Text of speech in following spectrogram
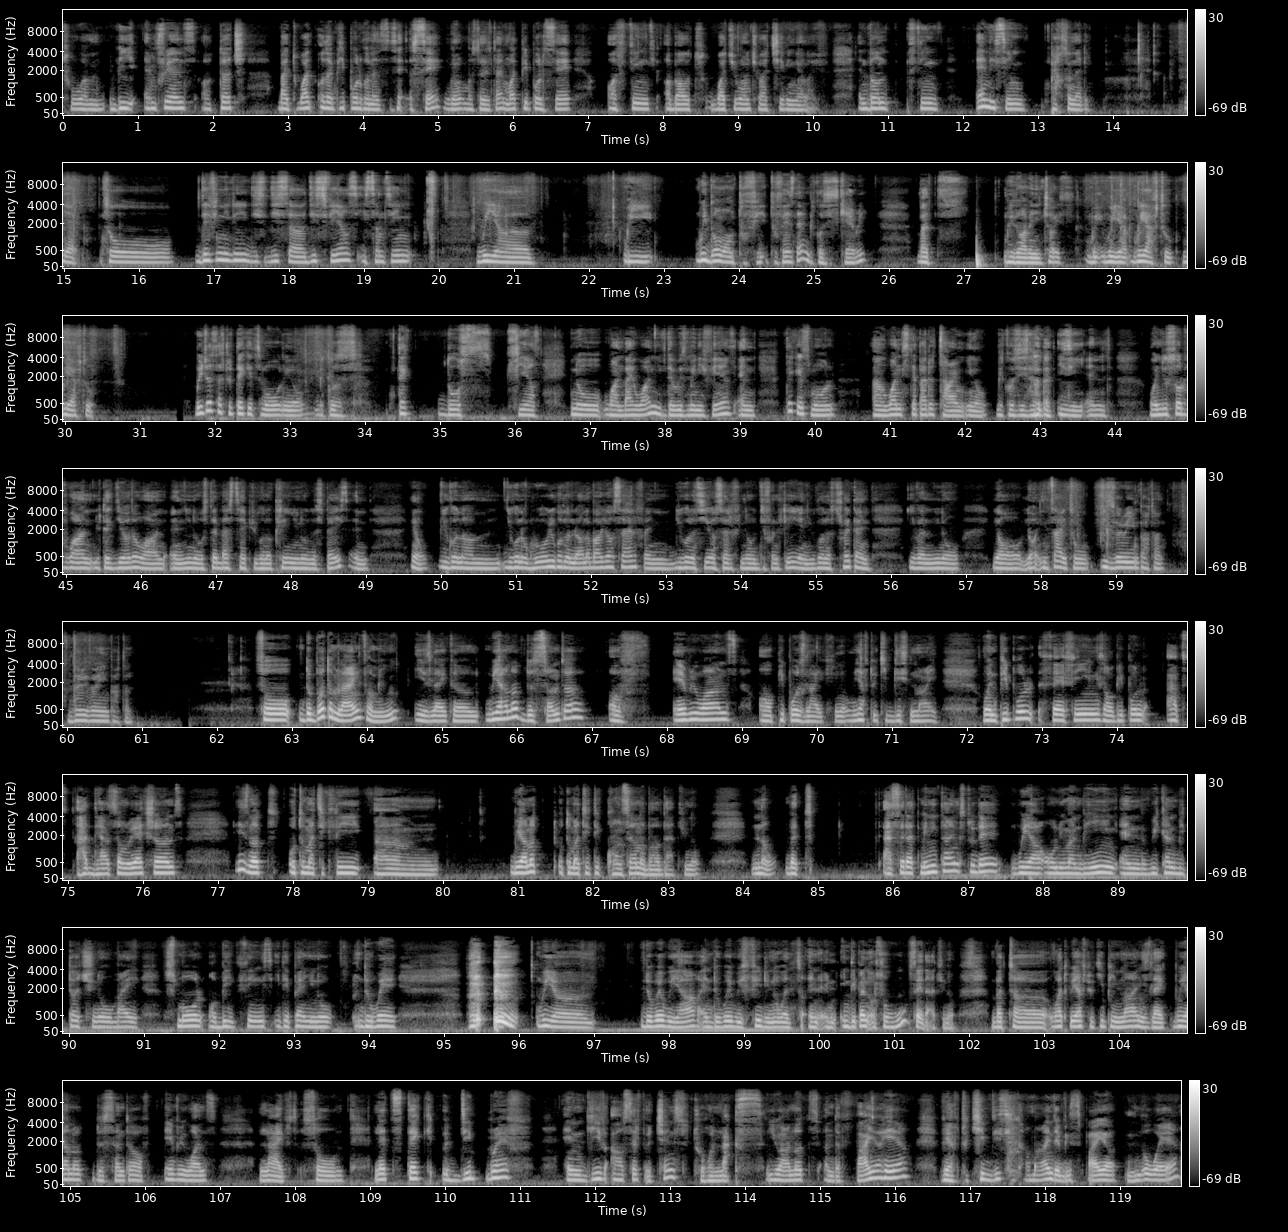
to um, be influenced or touched by what other people gonna say, say you know most of the time what people say or think about what you want to achieve in your life. And don't think anything personally. Yeah. So definitely this this uh, this fears is something we uh we we don't want to fa- to face them because it's scary. But we don't have any choice. We we have, we have to we have to. We just have to take it small you know because take those fears know one by one if there is many fears and take a small uh, one step at a time you know because it's not that easy. And when you solve one you take the other one and you know step by step you're gonna clean you know the space and you know you're gonna um, you're gonna grow you're gonna learn about yourself and you're gonna see yourself you know differently and you're gonna straighten even you know your your inside so it's very important very very important so the bottom line for me is like um, we are not the center of everyone's or people's life. You know, we have to keep this in mind. When people say things or people have had they had some reactions, it's not automatically um, we are not automatically concerned about that. You know, no, but I said that many times today. We are all human beings, and we can be touched, you know, by small or big things. It depends, you know, the way we uh the way we are and the way we feel you know and, and, and independent also who say that you know but uh what we have to keep in mind is like we are not the center of everyone's lives so let's take a deep breath and give ourselves a chance to relax you are not under fire here we have to keep this in our mind there is fire nowhere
